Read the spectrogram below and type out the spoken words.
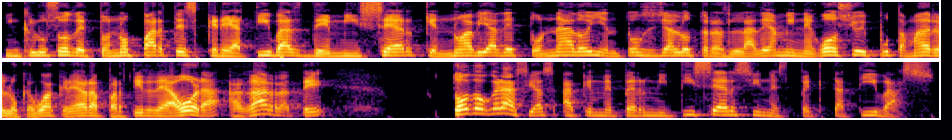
incluso detonó partes creativas de mi ser que no había detonado y entonces ya lo trasladé a mi negocio y puta madre lo que voy a crear a partir de ahora, agárrate, todo gracias a que me permití ser sin expectativas.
